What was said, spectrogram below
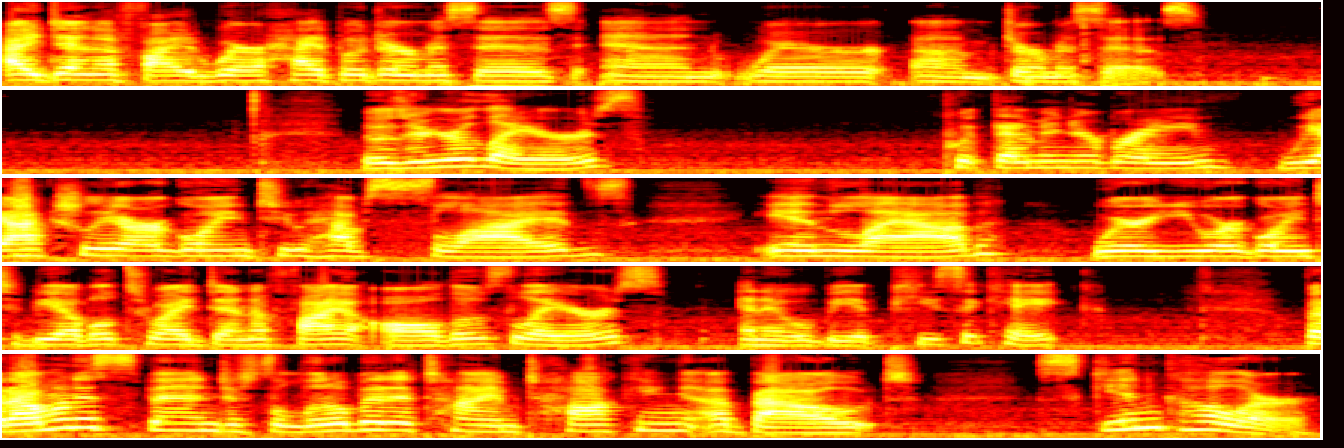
identified where hypodermis is and where um, dermis is. Those are your layers. Put them in your brain. We actually are going to have slides in lab where you are going to be able to identify all those layers, and it will be a piece of cake. But I want to spend just a little bit of time talking about skin color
